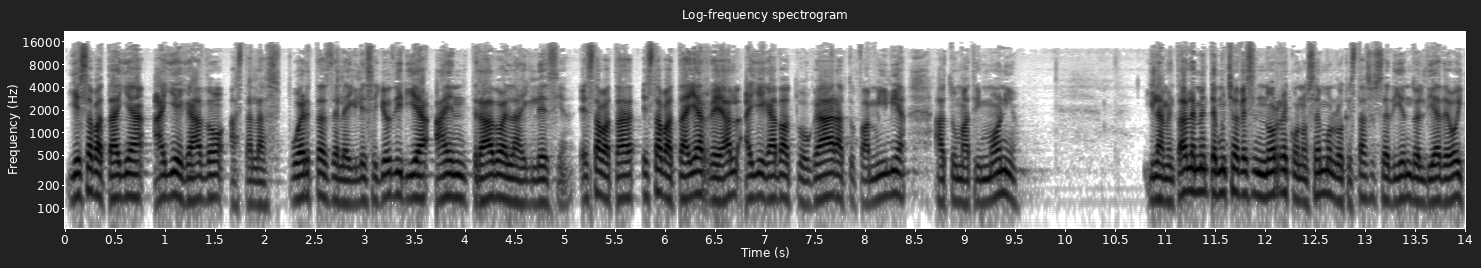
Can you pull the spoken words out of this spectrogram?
Y esa batalla ha llegado hasta las puertas de la iglesia. Yo diría, ha entrado a la iglesia. Esta batalla, esta batalla real ha llegado a tu hogar, a tu familia, a tu matrimonio. Y lamentablemente muchas veces no reconocemos lo que está sucediendo el día de hoy.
